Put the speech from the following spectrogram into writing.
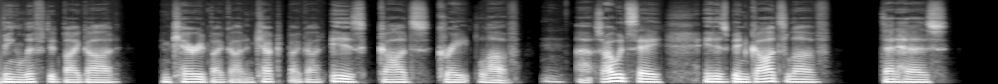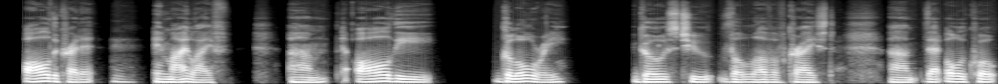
being lifted by God and carried by God and kept by God, is God's great love. Mm. Uh, so I would say it has been God's love that has all the credit Mm. in my life. Um, all the glory goes to the love of Christ. Um, that old quote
